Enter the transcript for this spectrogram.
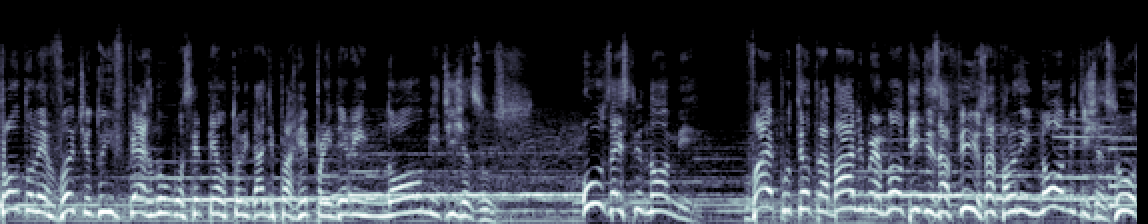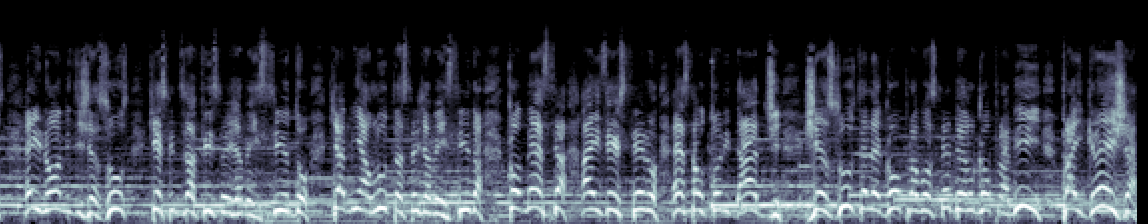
Todo levante do inferno você tem autoridade para repreender em nome de Jesus. Usa esse nome Vai para o teu trabalho, meu irmão, tem desafios. Vai falando em nome de Jesus, em nome de Jesus, que esse desafio seja vencido, que a minha luta seja vencida. Comece a exercer essa autoridade. Jesus delegou para você, delegou para mim, para a igreja,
